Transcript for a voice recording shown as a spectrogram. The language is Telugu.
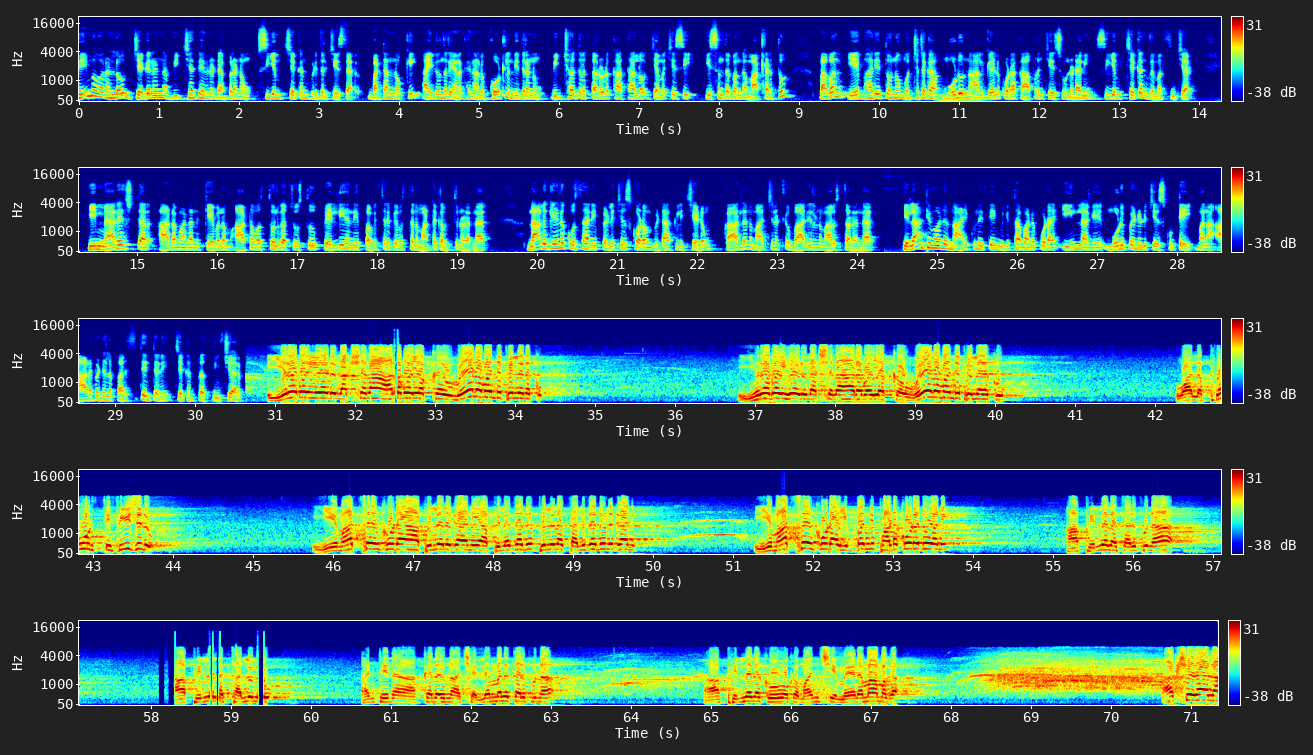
భీమవరంలో జగనన్న విద్యాదేవెన డబ్బులను సీఎం జగన్ విడుదల చేశారు. బటన్ నొక్కి ఐదు వందల ఎనభై నాలుగు కోట్ల నిధులను విద్యార్థుల తరుణ ఖాతాలో జమ చేసి ఈ సందర్భంగా మాట్లాడుతూ పవన్ ఏ భార్యతోనూ ముచ్చటగా మూడు నాలుగేళ్ళు కూడా కాపురం చేసి ఉండడని సీఎం జగన్ విమర్శించారు. ఈ మ్యారేజ్ స్టార్ ఆడవాళ్ళను కేవలం ఆట వస్తువులుగా చూస్తూ పెళ్ళి అనే పవిత్ర వ్యవస్థను మంటగలుపుతున్నాడన్నారు నాలుగేళ్ళకోసారి పెళ్ళి చేసుకోవడం విడాకులు ఇచ్చేయడం కార్లను మార్చినట్లు భార్యలను మారుస్తాడన్నారు. ఇలాంటి వాళ్ళు నాయకులైతే మిగతా వాళ్ళు కూడా ఈయనలాగే మూడు పెళ్ళిళ్ళు చేసుకుంటే మన ఆడబిడ్డల పరిస్థితి ఏంటని జగన్ ప్రశ్నించారు. ఇరవై ఏడు లక్షల అరవై ఒక్క వేల మంది పిల్లలకు ఇరవై ఏడు లక్షల అరవై ఒక్క వేల మంది పిల్లలకు వాళ్ళ పూర్తి ఫీజులు. ఏమాత్రం కూడా ఆ పిల్లలు కానీ ఆ పిల్లలు పిల్లల తల్లిదండ్రులు కానీ ఏమాత్రం కూడా ఇబ్బంది పడకూడదు అని ఆ పిల్లల తరపున ఆ పిల్లల తల్లులు అంటే నా అక్కలు నా చెల్లెమ్మల తరపున ఆ పిల్లలకు ఒక మంచి మేనమామగా అక్షరాల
